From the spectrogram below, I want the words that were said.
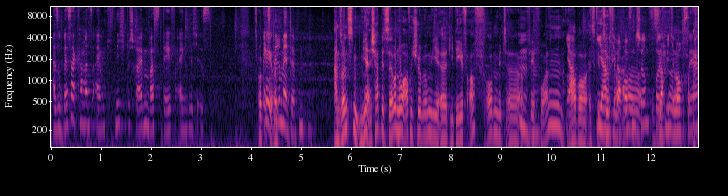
also besser kann man es eigentlich nicht beschreiben, was Dave eigentlich ist. Okay, und Experimente. Ansonsten, mir, ich habe jetzt selber nur auf dem Schirm irgendwie äh, die DF Off oben mit äh, Mhm. Octave One, Ja, aber es die gibt hab so viele auch auf dem andere Schirm, freu ich Sachen mich noch. sehr.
